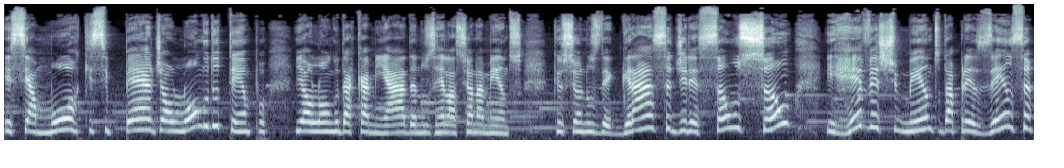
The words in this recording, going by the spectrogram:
esse amor que se perde ao longo do tempo e ao longo da caminhada nos relacionamentos. Que o Senhor nos dê graça, direção, unção e revestimento da presença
